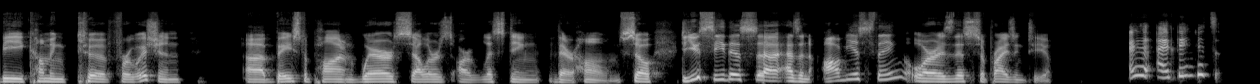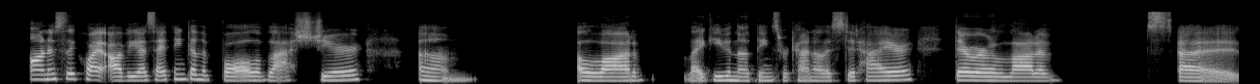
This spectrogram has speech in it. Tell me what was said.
be coming to fruition uh, based upon where sellers are listing their homes. So, do you see this uh, as an obvious thing, or is this surprising to you? I, I think it's honestly quite obvious. I think in the fall of last year, um, a lot of like even though things were kind of listed higher, there were a lot of uh,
